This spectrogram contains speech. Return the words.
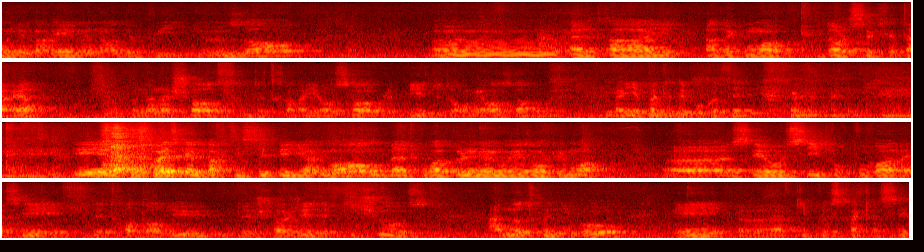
on est mariés maintenant depuis deux ans. Euh, elle travaille avec moi dans le secrétariat. Donc on a la chance de travailler ensemble et de dormir ensemble. il n'y a pas que des beaux côtés. Et pourquoi est-ce qu'elle participe également? Ben, Pour un peu les mêmes raisons que moi. Euh, c'est aussi pour pouvoir essayer d'être entendu, de changer des petites choses à notre niveau et euh, un petit peu se tracasser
